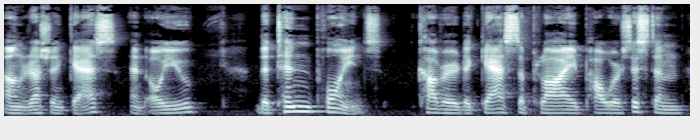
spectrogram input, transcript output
on Russian gas and oil. The 10 points cover the gas supply power system.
